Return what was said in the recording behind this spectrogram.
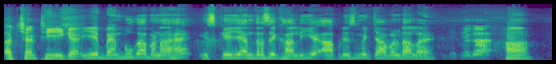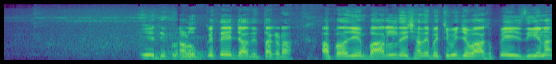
अच्छा ठीक है ये बैम्बू का बना है इसके ये अंदर से खाली है आपने इसमें चावल डाला है देखेगा ਹਾਂ ਇਹ ਦੇਖੋ ਨਾਲੋਂ ਕਿਤੇ ਜ਼ਿਆਦਾ ਤਕੜਾ ਆਪਾਂ ਤਾਂ ਜਿਵੇਂ ਬਾਹਰਲੇ ਦੇਸ਼ਾਂ ਦੇ ਵਿੱਚ ਵੀ ਜਵਾਕ ਭੇਜਦੀ ਹੈ ਨਾ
